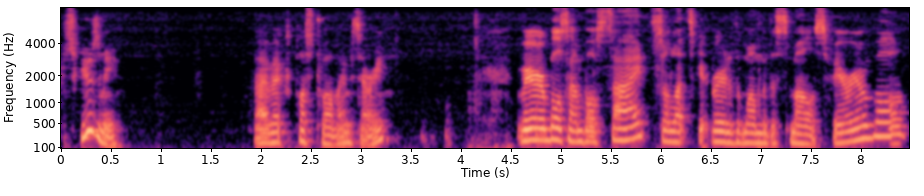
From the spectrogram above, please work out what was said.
Excuse me. 5x plus 12, I'm sorry. Variables on both sides, so let's get rid of the one with the smallest variable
